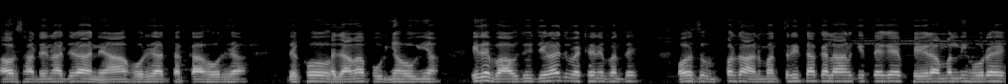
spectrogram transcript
ਔਰ ਸਾਡੇ ਨਾਲ ਜਿਹੜਾ ਅਨਿਆਂ ਹੋ ਰਿਹਾ, ਧੱਕਾ ਹੋ ਰਿਹਾ, ਦੇਖੋ ਸਜ਼ਾਵਾਂ ਪੂਰੀਆਂ ਹੋ ਗਈਆਂ। ਇਹਦੇ ਬਾਵਜੂਦ ਜੇਲ੍ਹਾਂ 'ਚ ਬੈਠੇ ਨੇ ਬੰਦੇ, ਔਰ ਪ੍ਰਧਾਨ ਮੰਤਰੀ ਤੱਕ ਐਲਾਨ ਕੀਤੇ ਗਏ, ਫੇਰ ਅਮਲ ਨਹੀਂ ਹੋ ਰਹੇ।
